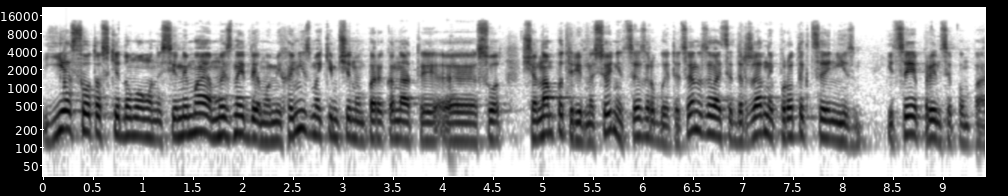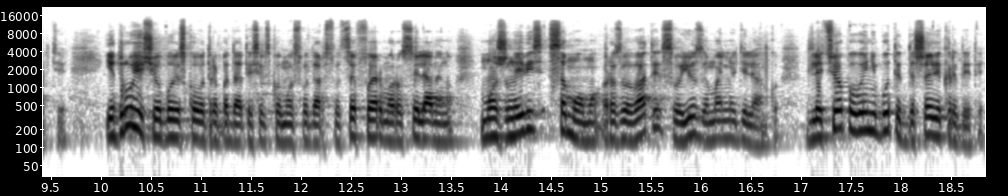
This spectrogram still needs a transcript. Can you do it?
Є сотовські домовленості, немає. Ми знайдемо механізм, яким чином переконати е, сот, що нам потрібно сьогодні це зробити. Це називається державний протекціонізм, і це є принципом партії. І друге, що обов'язково треба дати сільському господарству, це фермеру, селянину можливість самому розвивати свою земельну ділянку. Для цього повинні бути дешеві кредити.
